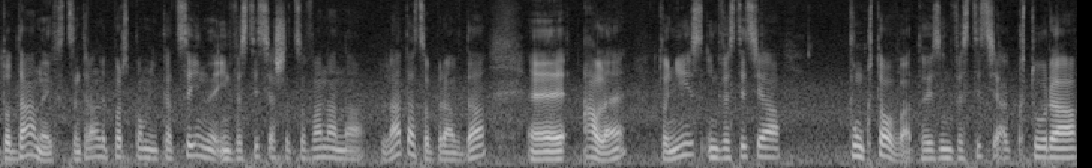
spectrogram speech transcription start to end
do danych, Centralny Port Komunikacyjny, inwestycja szacowana na lata, co prawda, ale to nie jest inwestycja punktowa, to jest inwestycja, która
